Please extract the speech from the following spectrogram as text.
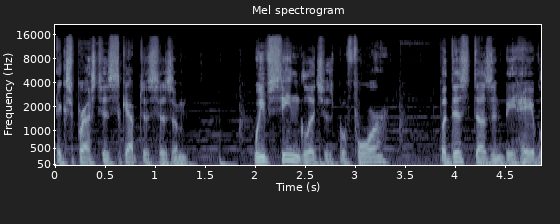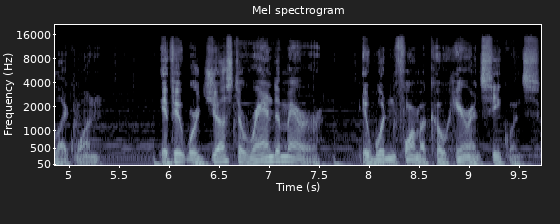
expressed his skepticism. We've seen glitches before, but this doesn't behave like one. If it were just a random error, it wouldn't form a coherent sequence.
